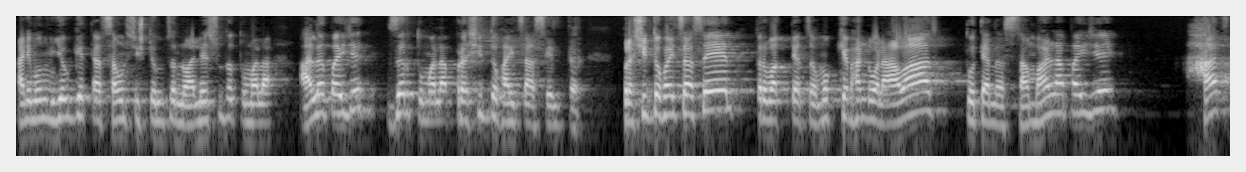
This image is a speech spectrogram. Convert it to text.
आणि म्हणून योग्य त्या साऊंड सिस्टमचं नॉलेज सुद्धा तुम्हाला आलं पाहिजे. जर तुम्हाला प्रसिद्ध व्हायचं असेल तर. प्रसिद्ध व्हायचं असेल तर वक्त्याचं मुख्य भांडवल आवाज तो त्यानं सांभाळला पाहिजे. हाच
